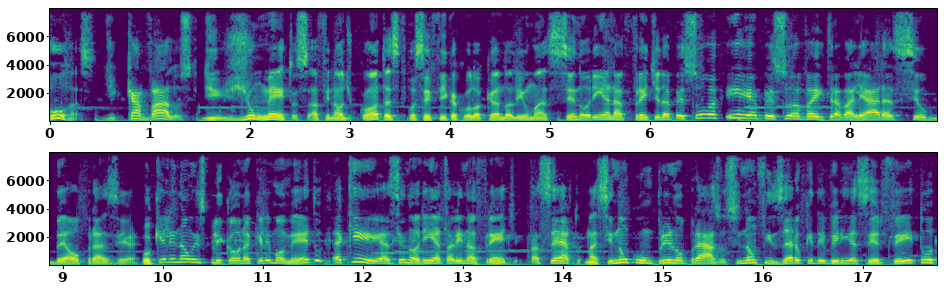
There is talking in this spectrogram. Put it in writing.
burras, de cavalos, de jumentos. Afinal de contas, você fica colocando colocando ali uma cenourinha na frente da pessoa e a pessoa vai trabalhar a seu bel prazer. O que ele não explicou naquele momento é que a cenourinha tá ali na frente, tá certo, mas se não cumprir no prazo, se não fizer o que deveria ser feito,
